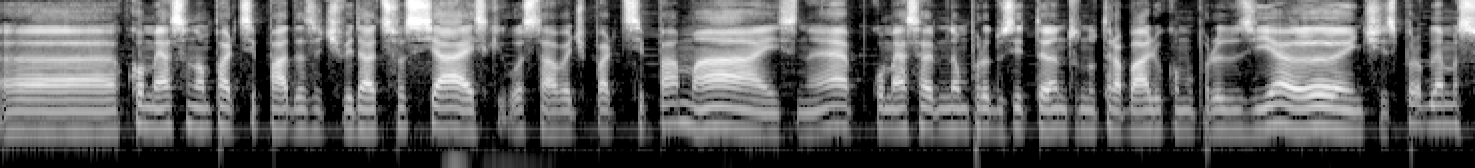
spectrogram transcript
uh, começa a não participar das atividades sociais que gostava de participar mais, né? Começa a não produzir tanto no trabalho como produzia antes, problemas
